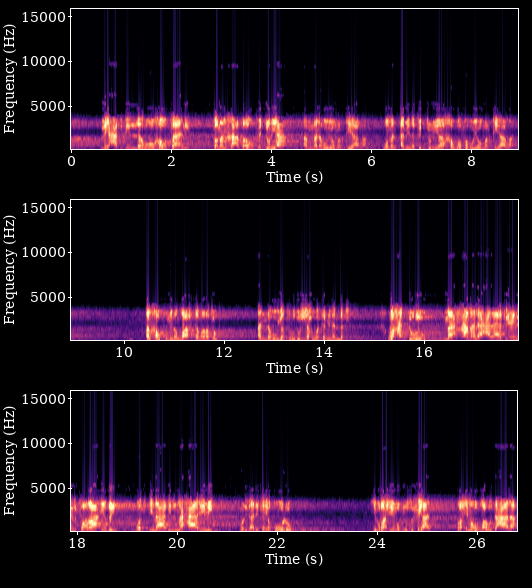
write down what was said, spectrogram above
لعبد له خوفان فمن خافه في الدنيا أمنه يوم القيامة ومن أمن في الدنيا خوفه يوم القيامة. الخوف من الله ثمرته أنه يطرد الشهوة من النفس وحده ما حمل على فعل الفرائض واجتناب المحارم. ولذلك يقول إبراهيم بن سفيان رحمه الله تعالى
